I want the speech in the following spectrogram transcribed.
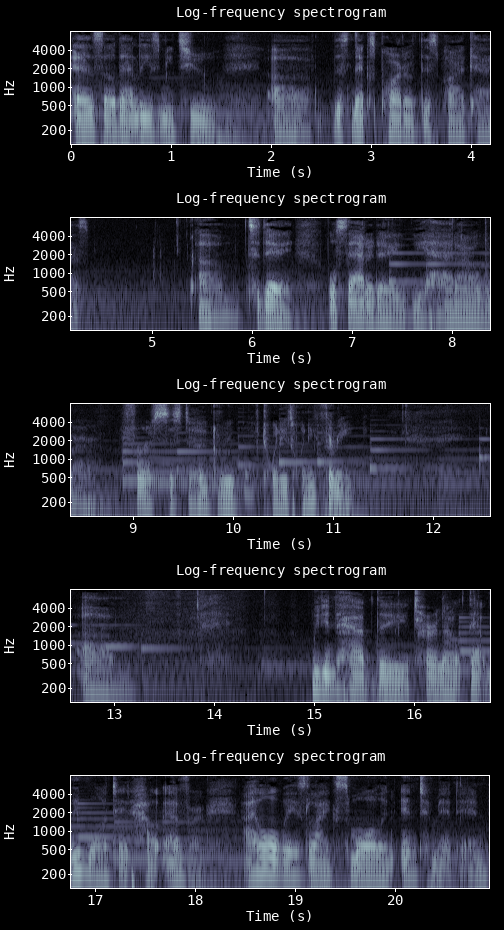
And so that leads me to uh, this next part of this podcast um, today, well, Saturday, we had our first sisterhood group of 2023. Um, we didn't have the turnout that we wanted. However, I always like small and intimate, and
